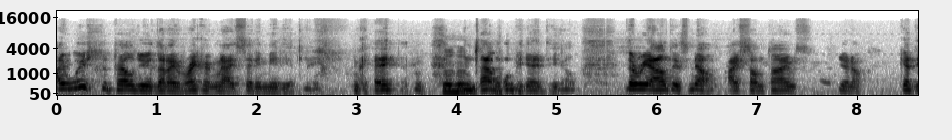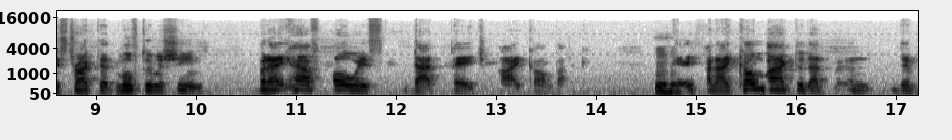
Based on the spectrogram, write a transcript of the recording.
I wish to tell you that I recognize it immediately. Okay, mm-hmm. that will be ideal. The reality is no. I sometimes, you know, get distracted, move to a machine, but I have always that page. I come back. Mm-hmm. Okay, and I come back to that. And the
